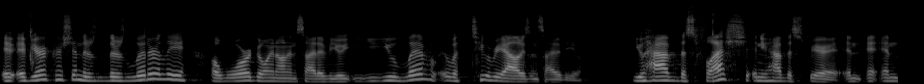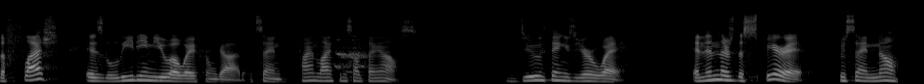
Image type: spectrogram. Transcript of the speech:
if you're a Christian, there's, there's literally a war going on inside of you. you. Live with two realities inside of you. You have this flesh and you have the spirit. And, and the flesh is leading you away from God. It's saying, find life in something else, do things your way. And then there's the spirit who's saying, no,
